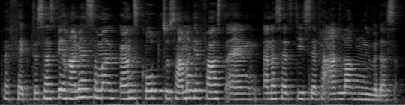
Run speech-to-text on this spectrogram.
Perfekt. Das heißt, wir haben jetzt einmal ganz grob zusammengefasst, ein, einerseits diese Veranlagung über, das,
